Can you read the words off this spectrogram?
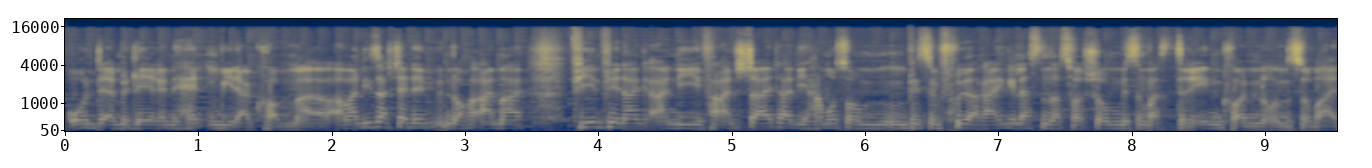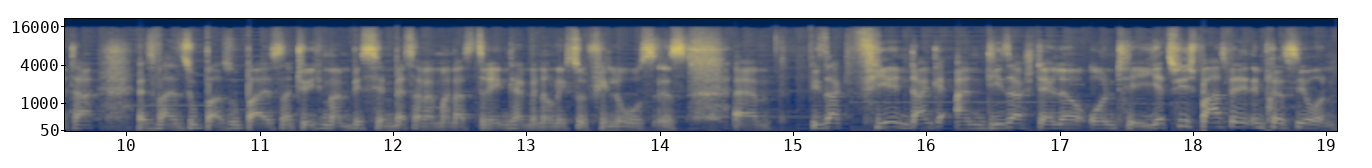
und äh, mit leeren Händen wiederkommen. Äh, aber an dieser Stelle noch einmal vielen, vielen Dank an die Veranstalter. Die haben uns noch ein bisschen früher reingelassen, dass wir schon ein bisschen was drehen konnten und so weiter. Das war super, super. Ist natürlich mal ein bisschen besser, wenn man das drehen kann, wenn noch nicht so viel los ist. Ähm, wie gesagt, vielen Dank an dieser Stelle und jetzt viel Spaß mit den Impressionen.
